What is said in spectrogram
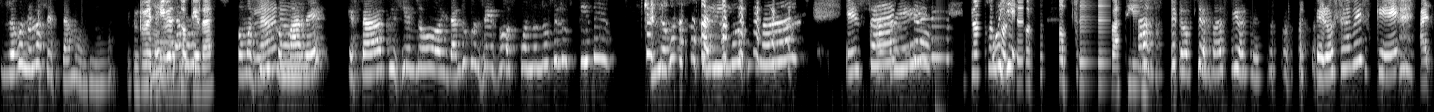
luego no lo aceptamos, ¿no? Recibes lo que das. Como aquí mi Claro. comadre que está diciendo y dando consejos cuando no se los piden. Y luego hasta salimos mal. Exacto. No son Oye. consejos, son observaciones. ah, pero observaciones. Pero ¿sabes qué? Al-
